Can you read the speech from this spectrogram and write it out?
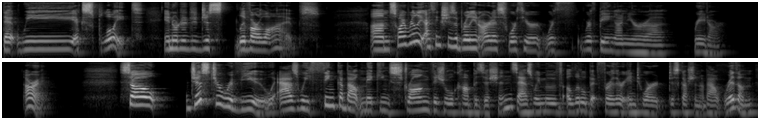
that we exploit in order to just live our lives. Um, so I really I think she's a brilliant artist, worth your worth worth being on your uh, radar. All right. So just to review, as we think about making strong visual compositions, as we move a little bit further into our discussion about rhythm,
